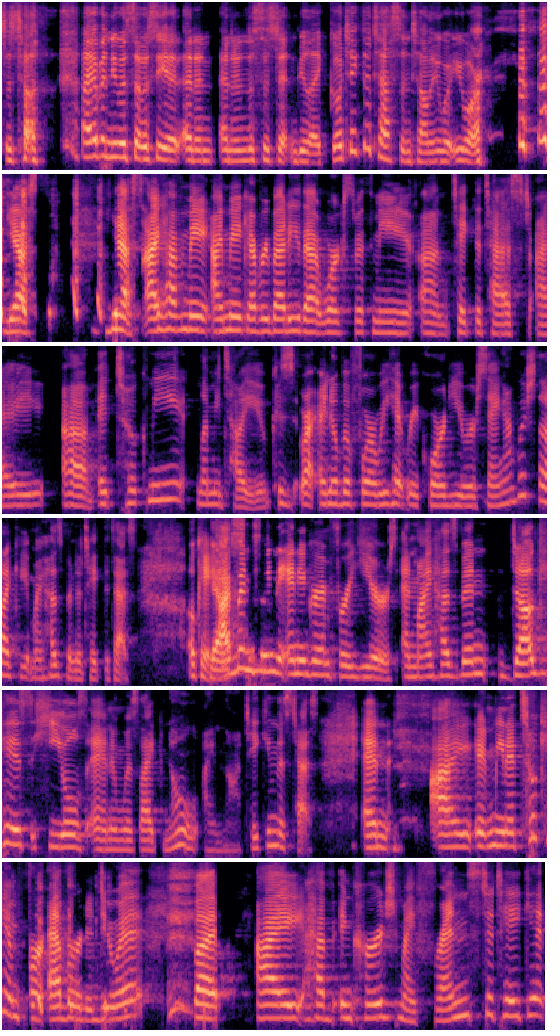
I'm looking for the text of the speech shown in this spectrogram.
to tell, I have a new associate and an, and an assistant and be like, go take the test and tell me what you are. Yes. Yes, I have made I make everybody that works with me, um, take the test. I, um it took me let me tell you because I know before we hit record, you were saying, "I wish that I could get my husband to take the test." Okay, I've been doing the Enneagram for years, and my husband dug his heels in and was like, "No, I'm not taking this test." And I I mean, it took him forever to do it, but I have encouraged my friends to take it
